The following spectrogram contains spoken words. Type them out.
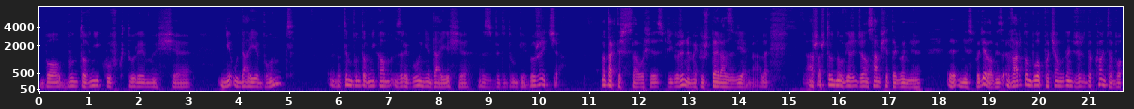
bo buntowników, którym się nie udaje bunt, no tym buntownikom z reguły nie daje się zbyt długiego życia. No tak też stało się z Prigorzynem, jak już teraz wiemy, ale aż, aż trudno uwierzyć, że on sam się tego nie, nie spodziewał. Więc warto było pociągnąć rzecz do końca, bo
